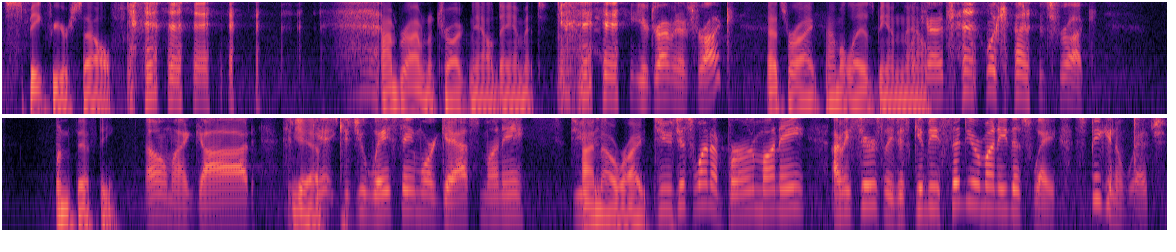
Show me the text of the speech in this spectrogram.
Speak for yourself. I'm driving a truck now, damn it. you're driving a truck? That's right. I'm a lesbian now. What kind of, what kind of truck? 150. Oh my God! Could you get, could you waste any more gas money? Do you I just- know, right? Do you just want to burn money? I mean, seriously, just give me send your money this way. Speaking of which,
